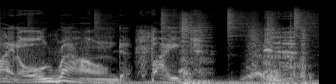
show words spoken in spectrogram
Final round. Fight.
